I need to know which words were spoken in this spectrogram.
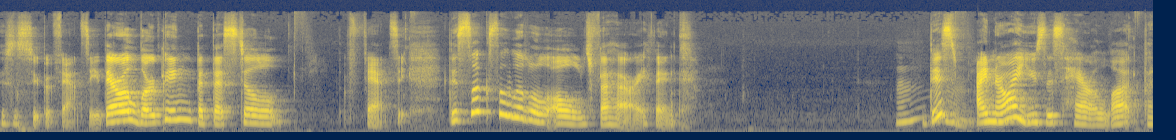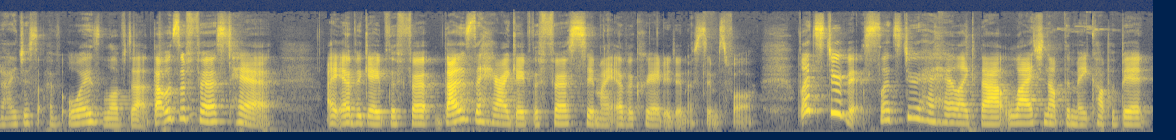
This is super fancy. They're eloping, but they're still fancy. This looks a little old for her, I think. This, I know I use this hair a lot, but I just, I've always loved it. That was the first hair I ever gave the first, that is the hair I gave the first sim I ever created in The Sims 4. Let's do this. Let's do her hair like that, lighten up the makeup a bit.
